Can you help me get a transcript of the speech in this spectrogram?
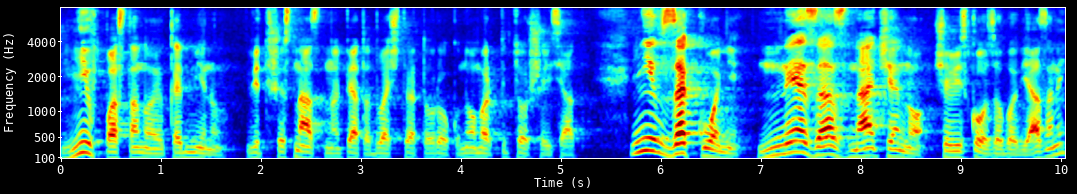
ні в постанові Кабміну від 16.05.24 року номер 560, ні в законі не зазначено, що військовозобов'язаний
